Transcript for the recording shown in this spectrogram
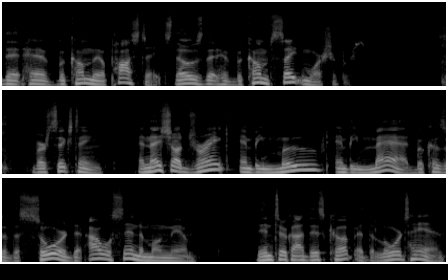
that have become the apostates, those that have become Satan worshippers. Verse 16 And they shall drink and be moved and be mad because of the sword that I will send among them. Then took I this cup at the Lord's hand,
